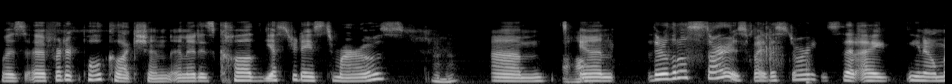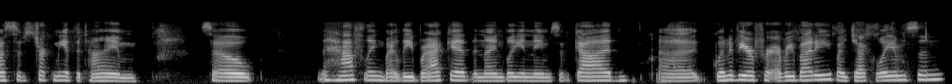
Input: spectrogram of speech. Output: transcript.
was a Frederik Pohl collection, and it is called Yesterday's Tomorrows. Mhm. Um, Uh-huh. and they're little stars by the stories that I, you know, must have struck me at the time. So, The Halfling by Leigh Brackett, The Nine Billion Names of God, uh, Guinevere for Everybody by Jack Williamson,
